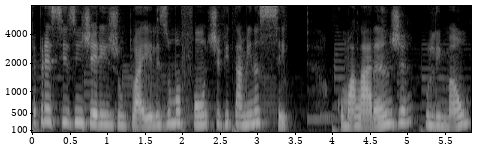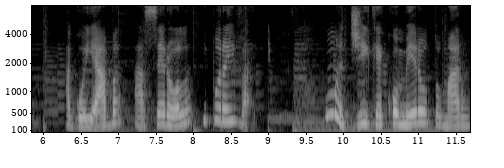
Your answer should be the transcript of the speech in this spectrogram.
é preciso ingerir junto a eles uma fonte de vitamina C, como a laranja, o limão, a goiaba, a acerola e por aí vai. Uma dica é comer ou tomar um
